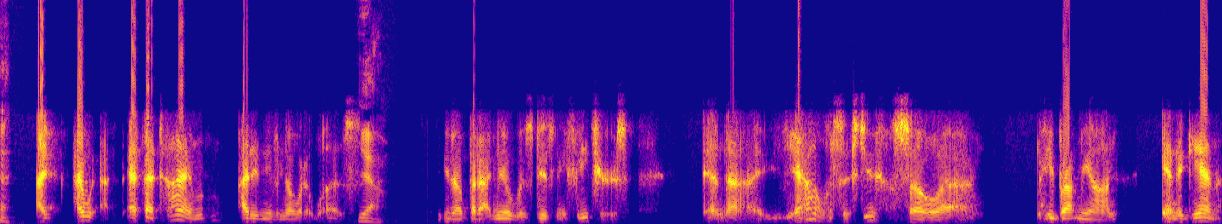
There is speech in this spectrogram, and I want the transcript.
I, I, at that time, I didn't even know what it was. Yeah. You know, but I knew it was Disney Features, and uh, yeah, I'll assist you. So uh, he brought me on, and again,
